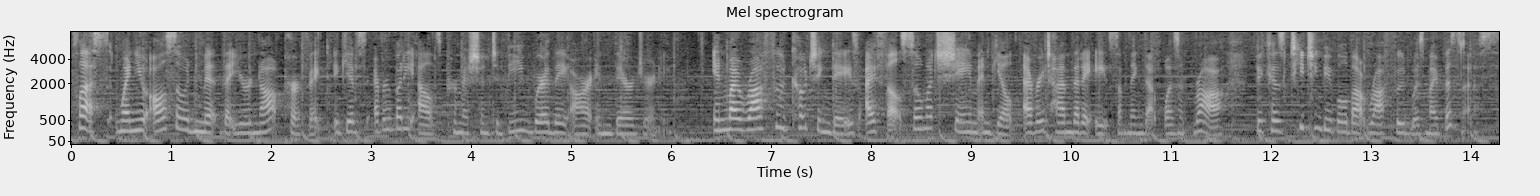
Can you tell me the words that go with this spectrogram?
Plus, when you also admit that you're not perfect, it gives everybody else permission to be where they are in their journey. In my raw food coaching days, I felt so much shame and guilt every time that I ate something that wasn't raw because teaching people about raw food was my business.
